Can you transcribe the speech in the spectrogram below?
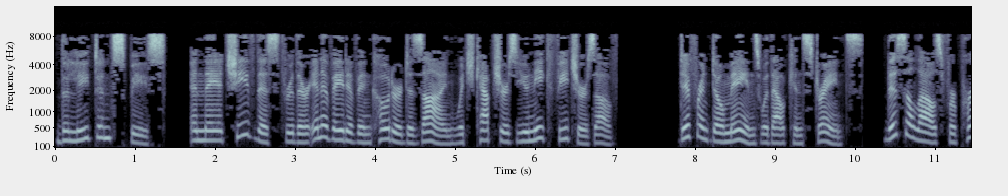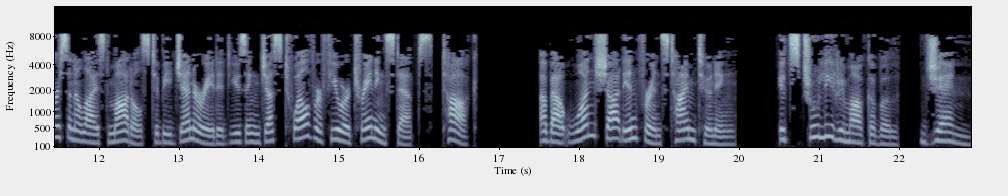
the latent space. And they achieve this through their innovative encoder design, which captures unique features of different domains without constraints. This allows for personalized models to be generated using just 12 or fewer training steps. Talk about one shot inference time tuning. It's truly remarkable. Jen.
